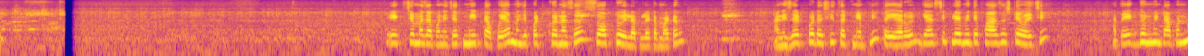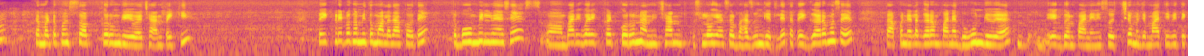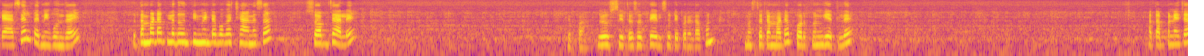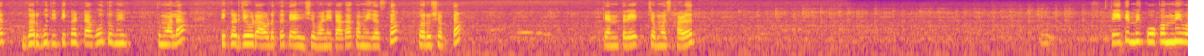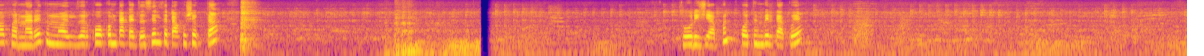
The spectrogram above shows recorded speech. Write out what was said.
एक चमच आपण याच्यात मीठ टाकूया. म्हणजे पटकन असं सॉफ्ट होईल आपलं टमाटर. आणि झटपट अशी चटणी आपली तयार होईल. गॅसची फ्लेम इथे फास्टच ठेवायची. आता एक दोन मिनटं आपण ना टमाटर पण सॉफ्ट करून घेऊया छानपैकी. तर इकडे बघा मी तुम्हाला दाखवते. तर बोंबील मी असे बारीक बारीक कट करून आणि छान स्लो गॅसवर भाजून घेतले. तर ते गरमच आहेत. तर आपण याला गरम पाण्यात धुवून घेऊया. एक दोन पाण्याने स्वच्छ म्हणजे माती बिती काय असेल तर निघून जाईल. तर टमाटर आपलं दोन तीन मिनटं बघा छान असं सॉफ्ट झालं. आहे हे पहा. व्यवस्थित असं तेल सुटेपर्यंत आपण मस्त टमाटर परतून घेतले. आता आपण याच्यात घरगुती तिखट टाकू. तुम्ही तुम्हाला तिखट जेवढं आवडतं त्या हिशोबाने टाका. कमी जास्त करू शकता. त्यानंतर एक चमच हळद. तर इथे मी कोकम नाही वापरणार आहे. तुम्हाला जर कोकम टाकायचं असेल तर टाकू शकता. थोडीशी आपण कोथिंबीर टाकूया.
